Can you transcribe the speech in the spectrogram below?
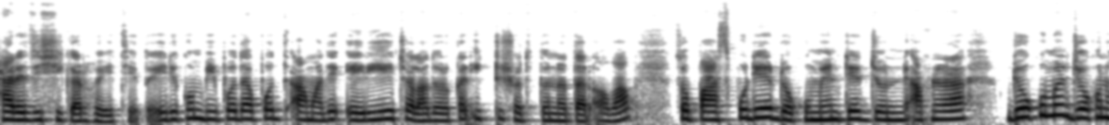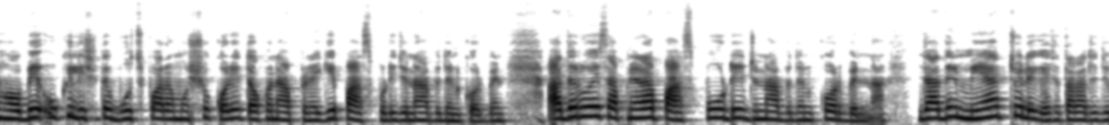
হ্যারেজের শিকার হয়েছে। তো এরকম বিপদ আপদ আমাদের এড়িয়ে চলা দরকার একটু সচেতনতার অভাব। সো পাসপোর্টের ডকুমেন্টের জন্য আপনারা ডকুমেন্ট যখন হবে, উকিলের সাথে বুঝ পরামর্শ করে তখন আপনারা গিয়ে পাসপোর্টের জন্য আবেদন করবেন। আদারওয়াইজ আপনারা পাসপোর্টের জন্য আবেদন করবেন না। যাদের মেয়াদ চলে গেছে, তারা যদি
